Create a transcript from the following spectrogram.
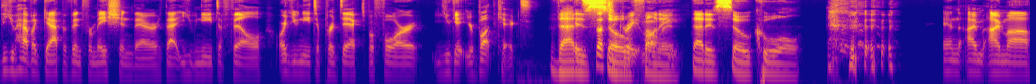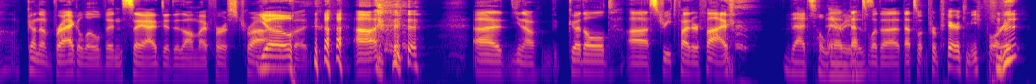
you have a gap of information there that you need to fill or you need to predict before you get your butt kicked That It's is such a so great funny. moment. That is so cool. and i'm i'm uh gonna brag a little bit and say i did it on my first try Yo. but uh uh you know good old uh street fighter 5 That's hilarious. that's what uh that's what prepared me for it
